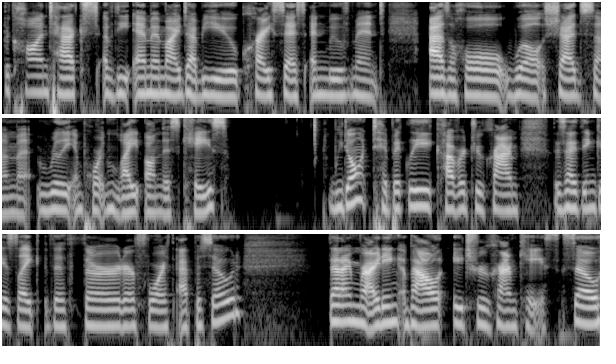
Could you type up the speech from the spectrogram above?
the context of the MMIW crisis and movement as a whole will shed some really important light on this case. We don't typically cover true crime. This, I think, is like the third or fourth episode that I'm writing about a true crime case. So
